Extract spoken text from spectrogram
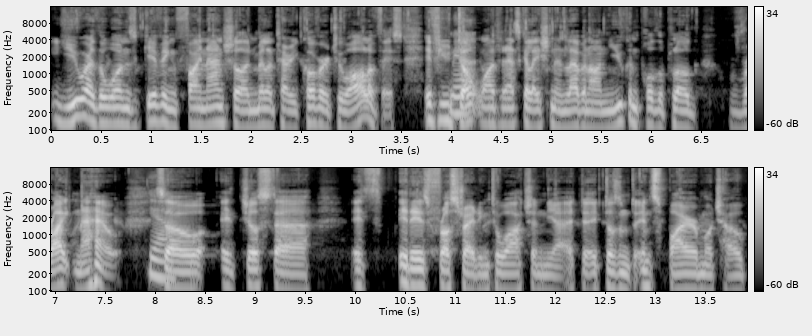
you are the ones giving financial and military cover to all of this. If you yeah. don't want an escalation in Lebanon, you can pull the plug right now. Yeah. So it just uh it's it is frustrating to watch and yeah, it, it doesn't inspire much hope.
